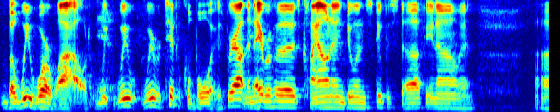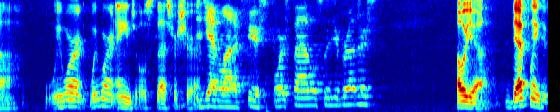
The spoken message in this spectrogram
But we were wild. Yeah. We, we we were typical boys. We were out in the neighborhoods, clowning, doing stupid stuff, you know, and uh, we weren't we weren't angels. That's for sure. Did you have a lot of fierce sports battles with your brothers? Oh yeah, definitely,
